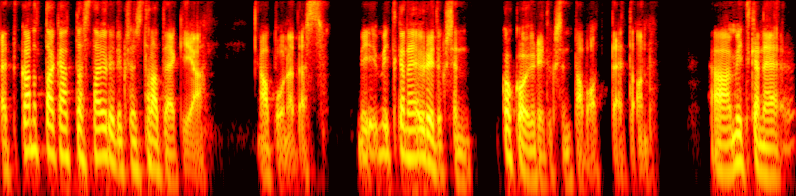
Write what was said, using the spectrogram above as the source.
että kannattaa käyttää sitä yrityksen strategiaa apuna tässä. Mitkä ne yrityksen, koko yrityksen tavoitteet on? mitkä ne,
